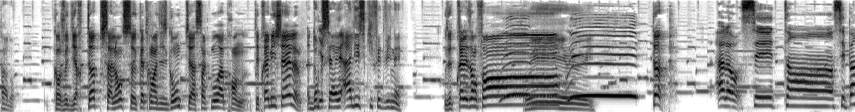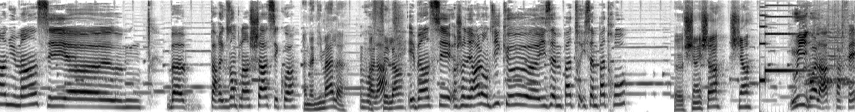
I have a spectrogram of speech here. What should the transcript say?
Pardon. Quand je veux dire top, ça lance 90 secondes, tu as 5 mots à prendre. T'es prêt, Michel? Donc c'est Alice qui fait deviner. Vous êtes prêts, les enfants? Oui, oui, oui. Top Alors, c'est un. C'est pas un humain, c'est. Euh... Bah. Par exemple, un chat, c'est quoi Un animal? Voilà. Un félin? Et ben, c'est en général, on dit que euh, ils aiment pas, tr- ils s'aiment pas trop. Euh, Chien et chat? Chien? Oui. Voilà, parfait.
